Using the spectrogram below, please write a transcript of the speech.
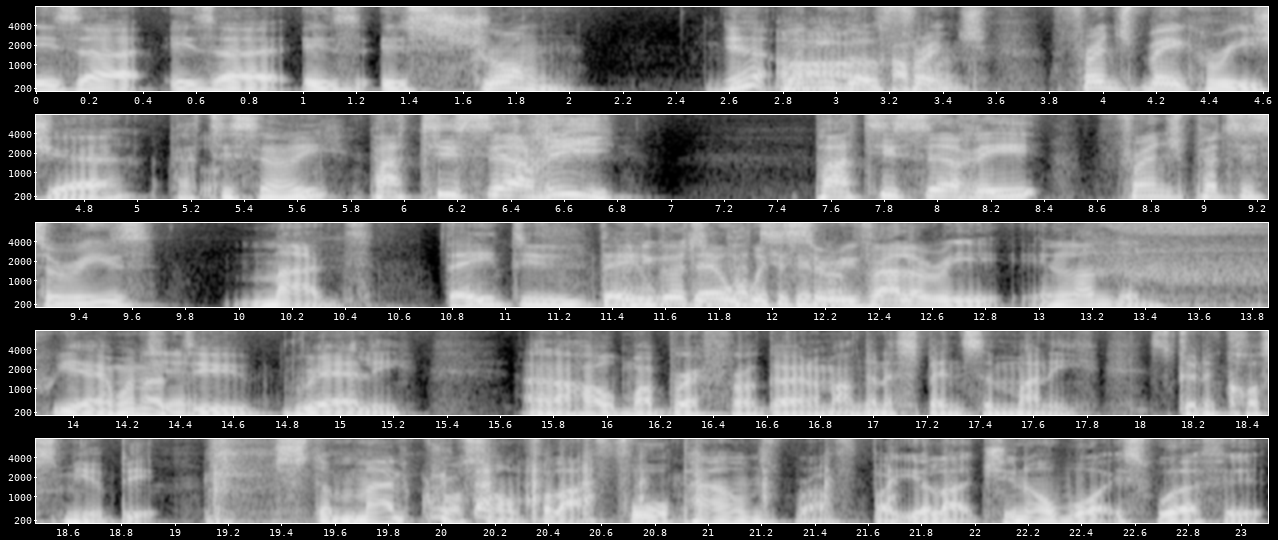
is a is a is is strong. Yeah, When you oh, go come French French bakeries, yeah, patisserie. patisserie, patisserie, French patisseries, mad. They do. They when you go to Patisserie Valerie in London, Yeah, when I Yeah. do, rarely. And I hold my breath for I go and I'm, I'm going to spend some money. It's going to cost me a bit. just a mad croissant for like four pounds, bruv. But you're like, do you know what? It's worth it.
